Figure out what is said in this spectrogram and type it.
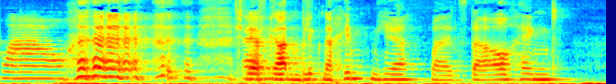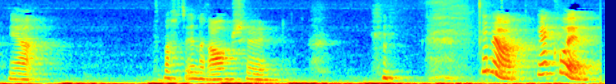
wow. Ich werfe Ähm, gerade einen Blick nach hinten hier, weil es da auch hängt. Ja, macht den Raum schön. genau, ja, cool.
